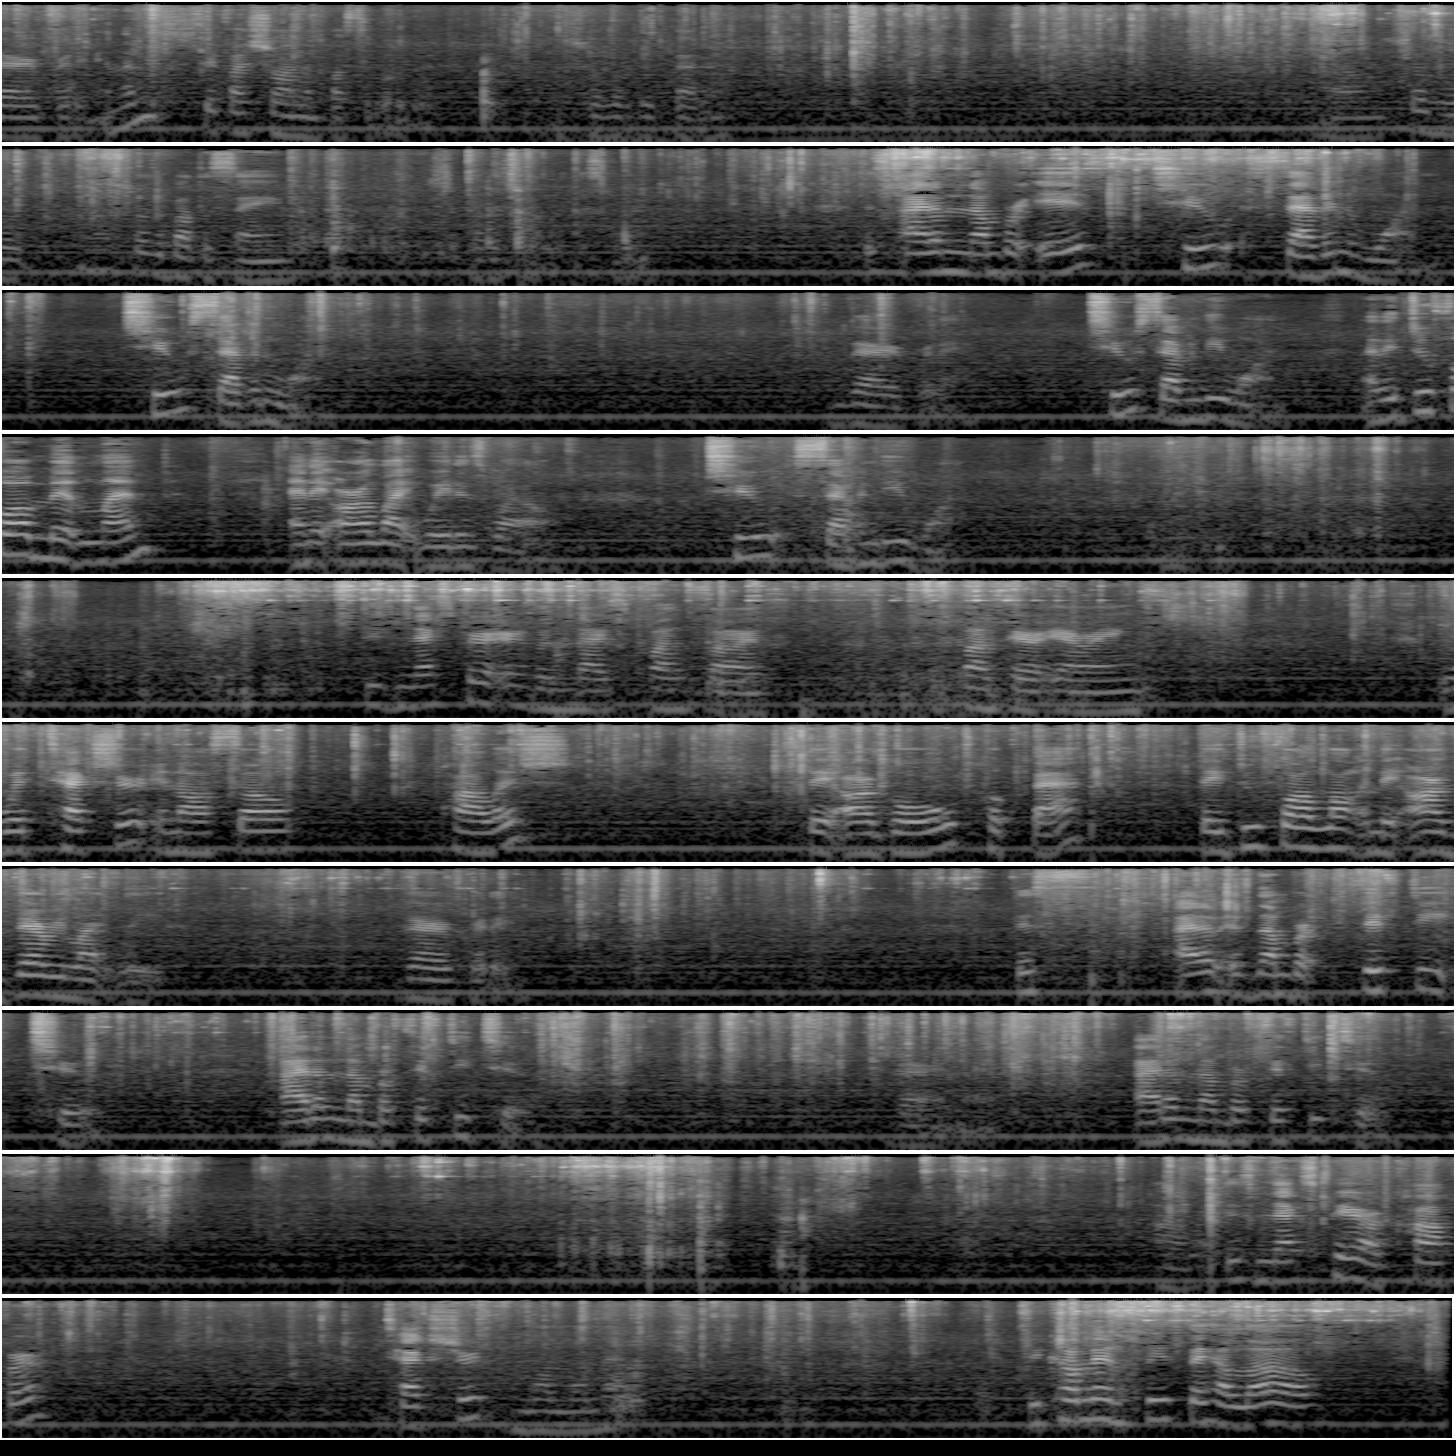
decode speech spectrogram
Very pretty. And let me see if I show on the bust a little bit. Show a little bit better. Um, shows, little, shows about the same. This, this item number is 271. 271. Very pretty. 271. Now they do fall mid-length and they are lightweight as well. 271. These next pair of earrings are nice, fun size, fun pair of earrings with texture and also polish. They are gold, hook back. They do fall long and they are very lightweight. Very pretty. This item is number 52. Item number 52. Very nice. Item number 52. This next pair are copper, textured. One moment. If you come in, please say hello.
